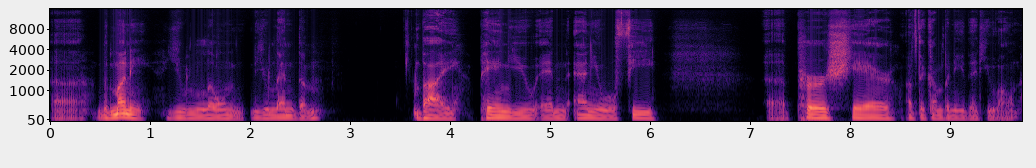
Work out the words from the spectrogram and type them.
uh, the money you loan you lend them by paying you an annual fee uh, per share of the company that you own,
